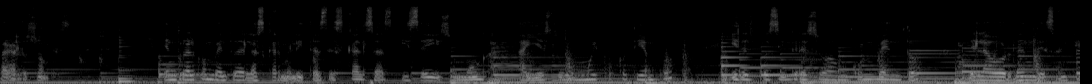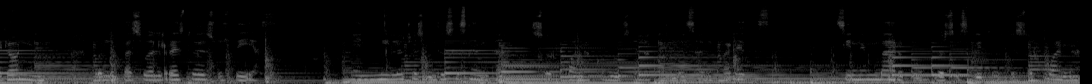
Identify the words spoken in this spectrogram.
para los hombres. Entró al convento de las Carmelitas Descalzas y se hizo monja. Ahí estuvo muy poco tiempo y después ingresó a un convento de la Orden de San Jerónimo, donde pasó el resto de sus días. En 1860, Sor Juana conoce a la condesa de Paredes. Sin embargo, los escritos de Sor Juana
